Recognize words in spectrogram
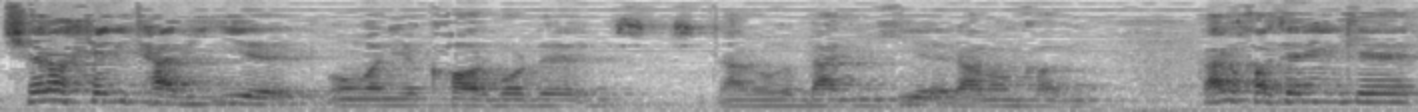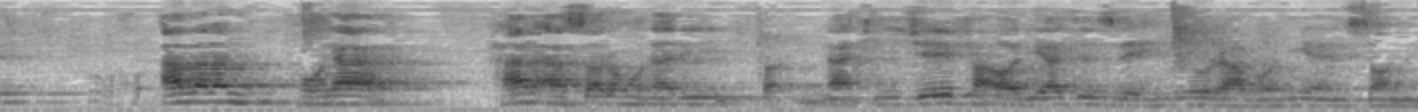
چرا خیلی طبیعیه به عنوان یک کاربرد در واقع بدیهی روانکاوی؟ برای خاطر اینکه اولا هنر هر اثر هنری نتیجه فعالیت ذهنی و روانی انسانه.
